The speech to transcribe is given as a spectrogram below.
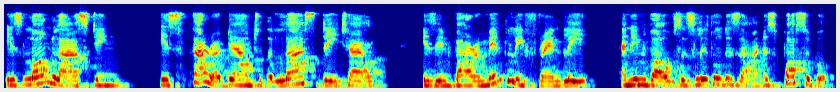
is long lasting, is thorough down to the last detail, is environmentally friendly, and involves as little design as possible.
